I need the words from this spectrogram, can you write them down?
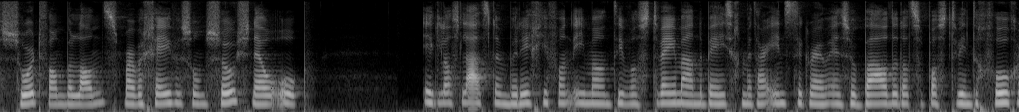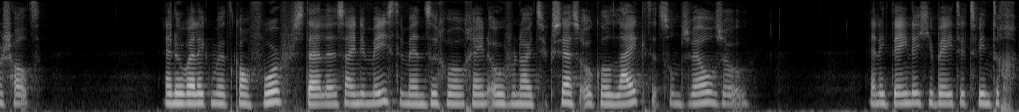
soort van balans, maar we geven soms zo snel op. Ik las laatst een berichtje van iemand die was twee maanden bezig met haar Instagram en ze baalde dat ze pas 20 volgers had. En hoewel ik me het kan voorstellen, zijn de meeste mensen gewoon geen overnight succes, ook al lijkt het soms wel zo. En ik denk dat je beter 20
